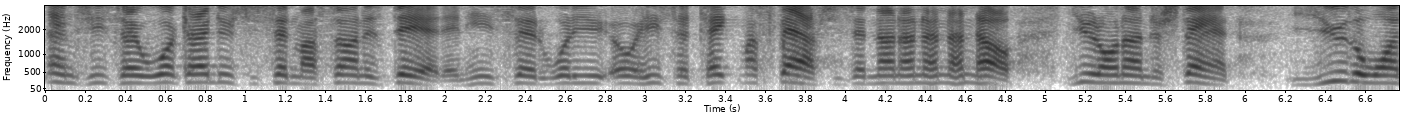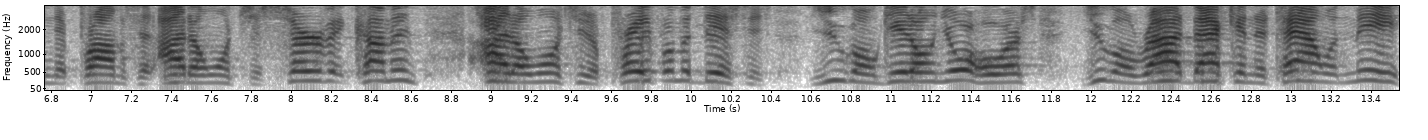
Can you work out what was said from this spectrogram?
And she said, What can I do? She said, My son is dead. And he said, What do you oh, he said, Take my staff. She said, No, no, no, no, no. You don't understand. You the one that promised it. I don't want your servant coming. I don't want you to pray from a distance. You gonna get on your horse. You gonna ride back into town with me,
